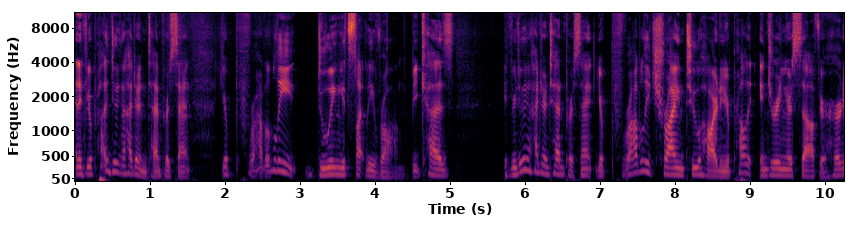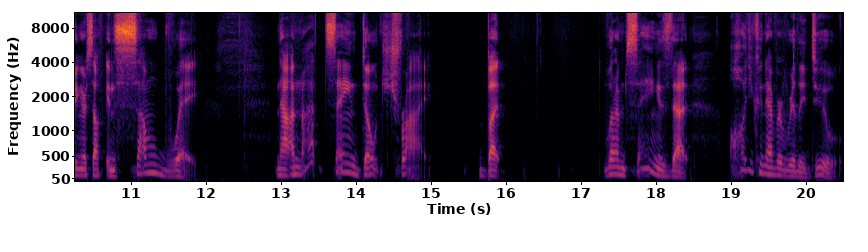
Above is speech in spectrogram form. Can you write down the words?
And if you're probably doing 110 percent, you're probably doing it slightly wrong because if you're doing 110%, you're probably trying too hard and you're probably injuring yourself, you're hurting yourself in some way. Now, I'm not saying don't try, but what I'm saying is that all you can ever really do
